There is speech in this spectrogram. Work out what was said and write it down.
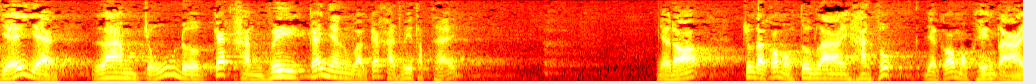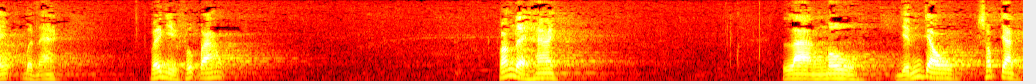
dễ dàng làm chủ được các hành vi cá nhân và các hành vi tập thể. Nhờ đó, chúng ta có một tương lai hạnh phúc và có một hiện tại bình an với nhiều phước báo. Vấn đề hai, làng mù, vĩnh châu, sóc trăng.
